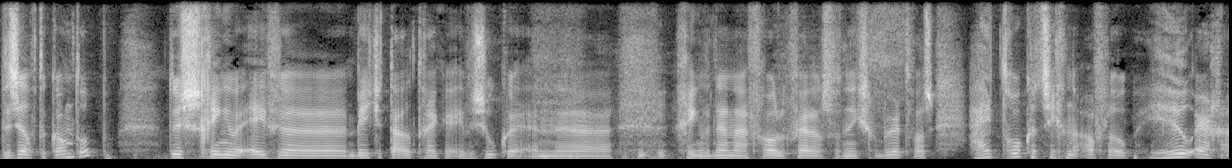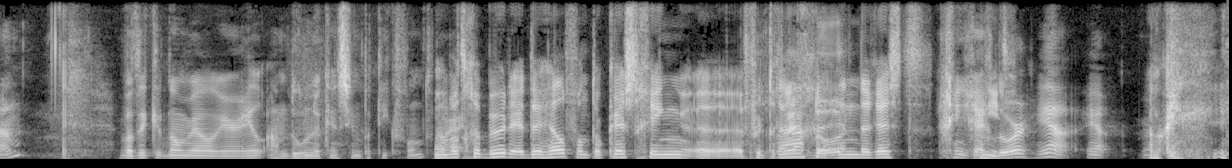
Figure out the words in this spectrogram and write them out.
dezelfde kant op. Dus gingen we even een beetje touw trekken, even zoeken. En eh, gingen we daarna vrolijk verder alsof er niks gebeurd was. Hij trok het zich na afloop heel erg aan. Wat ik dan wel weer heel aandoenlijk en sympathiek vond. Maar wat gebeurde? er? De helft van het orkest ging eh, vertragen en de rest... ging rechtdoor. Ja, ja. Oké. ja,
